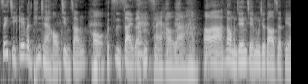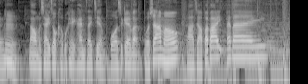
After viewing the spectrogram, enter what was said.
这一集 Gavin 听起来好紧张，好不自在这样子。还好啦，好啦，那我们今天节目就到这边。嗯，那我们下一周可不可以看再见？我是 Gavin，我是阿毛，大家拜拜，拜拜。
